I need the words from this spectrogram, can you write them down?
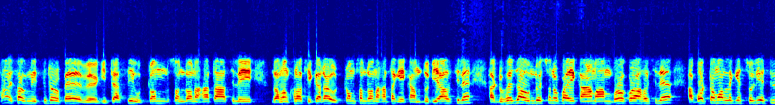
হয় চাওক নিশ্চিতৰূপে গীতাশ্ৰী উত্তম চন্দ্ৰ নাহাতা আছিল এই দলংখনৰ ঠিকাদাৰ উত্তম চন্দ্ৰ নাহাতাক এই কামটো দিয়া হৈছিলে। আৰু দুহেজাৰ ঊনৈশ চনৰ পৰা এই কাম আৰম্ভ কৰা হৈছিলে। আৰু বৰ্তমানলৈকে চলি আছিল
